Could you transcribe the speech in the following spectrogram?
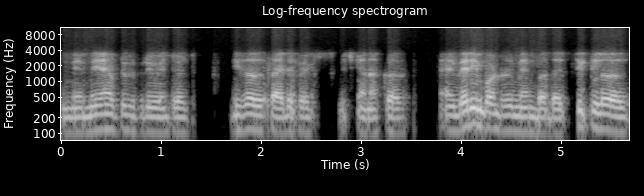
may, may have to be prevented. These are the side effects which can occur. And very important to remember that sicklers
